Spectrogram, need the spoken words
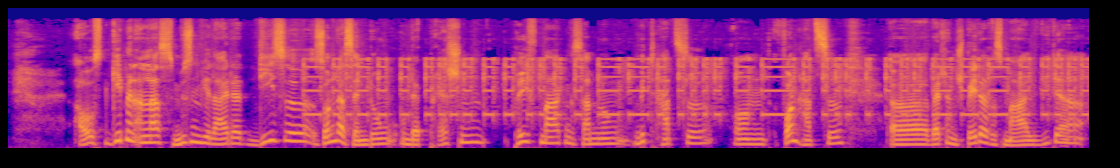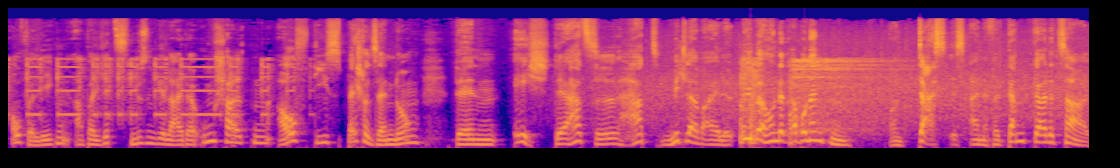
aus gegebenen Anlass müssen wir leider diese Sondersendung unterbrechen. Briefmarkensammlung mit Hatzel und von Hatzel äh, werde ich ein späteres Mal wieder auferlegen, aber jetzt müssen wir leider umschalten auf die Special-Sendung, denn ich, der Hatzel, hat mittlerweile über 100 Abonnenten und das ist eine verdammt geile Zahl,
